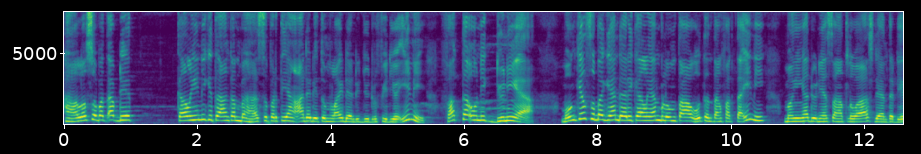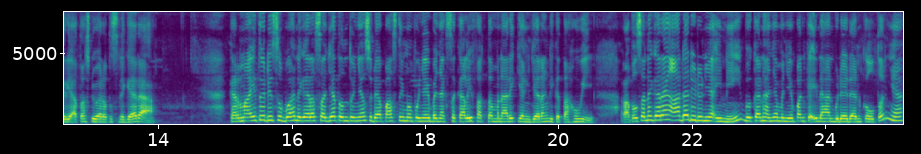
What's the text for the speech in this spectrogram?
Halo Sobat Update, kali ini kita akan bahas seperti yang ada di thumbnail dan di judul video ini, Fakta Unik Dunia. Mungkin sebagian dari kalian belum tahu tentang fakta ini, mengingat dunia sangat luas dan terdiri atas 200 negara. Karena itu di sebuah negara saja tentunya sudah pasti mempunyai banyak sekali fakta menarik yang jarang diketahui. Ratusan negara yang ada di dunia ini bukan hanya menyimpan keindahan budaya dan kulturnya,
